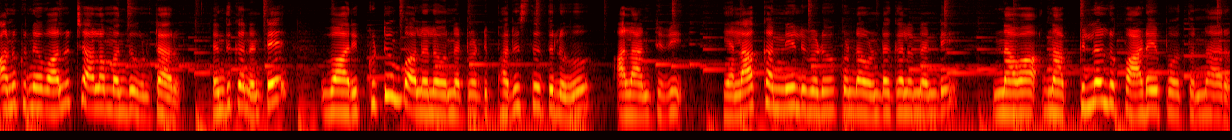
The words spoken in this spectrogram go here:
అనుకునే వాళ్ళు చాలామంది ఉంటారు. ఎందుకనంటే వారి కుటుంబాలలో ఉన్నటువంటి పరిస్థితులు అలాంటివి. ఎలా కన్నీళ్ళు విడవకుండా ఉండగలనండి? నా నా పిల్లలు పాడైపోతున్నారు.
